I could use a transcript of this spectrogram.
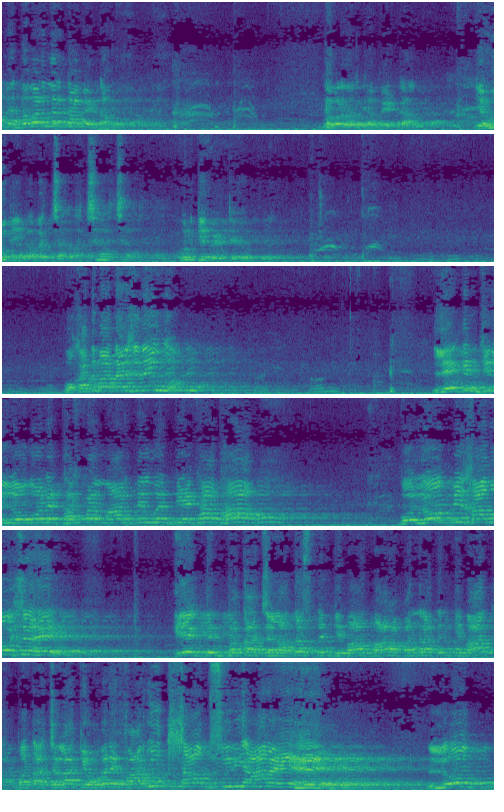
मैं गवर्नर का बेटा हूँ गवर्नर का बेटा यहूदी का बच्चा। अच्छा अच्छा उनके बेटे हो। मुकदमा दर्ज नहीं हुआ। लेकिन जिन लोगों ने थप्पड़ मारते हुए देखा था, वो लोग भी खामोश रहे। एक दिन पता चला, दस दिन के बाद, बारह, पंद्रह दिन के बाद पता चला कि उमर फारूक शाम सीरी आ रहे हैं। लोग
